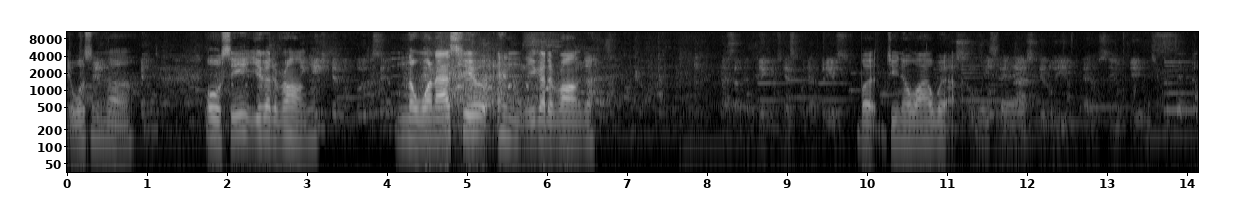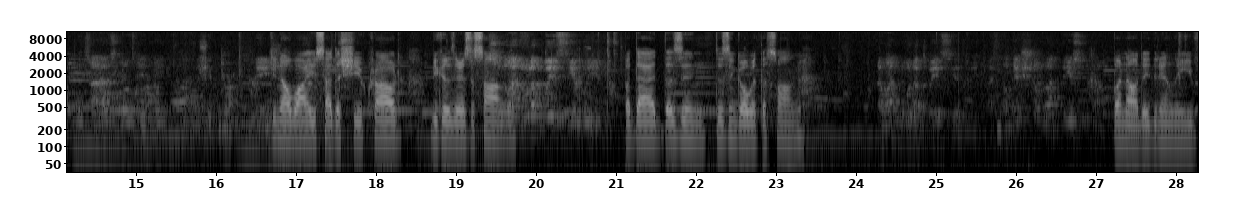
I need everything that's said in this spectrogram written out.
it wasn't. Uh. Oh, see, you got it wrong. Quem te perguntou você No one asked you, and you got it wrong. But do you know why we we say? Do you know why you said the sheep crowd? Because there's a song, but that doesn't doesn't go with the song. But no, they didn't leave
